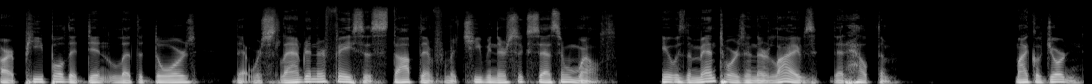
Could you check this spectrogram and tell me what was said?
are people that didn't let the doors that were slammed in their faces stop them from achieving their success and wealth. It was the mentors in their lives that helped them. Michael Jordan.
